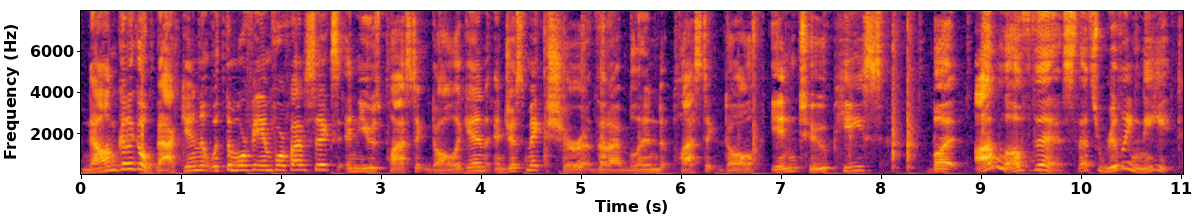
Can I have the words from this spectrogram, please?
Now I'm gonna go back in with the Morphe M456 and use Plastic Doll again and just make sure that I blend Plastic Doll into Peace. But I love this. That's really neat.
